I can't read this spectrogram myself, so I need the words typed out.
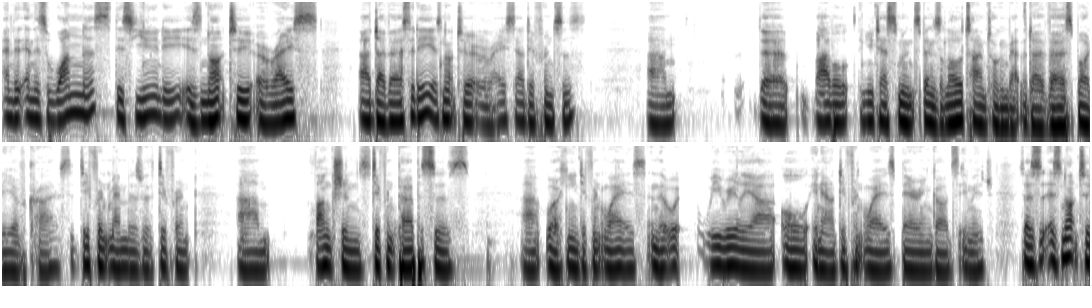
And, and this oneness, this unity is not to erase our diversity, it's not to Mm. erase our differences. Um, the Bible, the New Testament spends a lot of time talking about the diverse body of Christ, the different members with different um, functions, different purposes, uh, working in different ways, and that we- really are all in our different ways bearing God's image. So it's, it's not to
